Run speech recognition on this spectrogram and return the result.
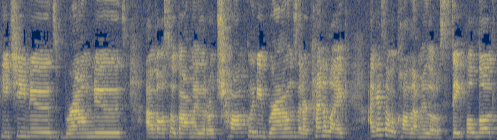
peachy nudes, brown nudes. I've also got my little chocolatey browns that are kind of like, I guess I would call that my little staple look.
